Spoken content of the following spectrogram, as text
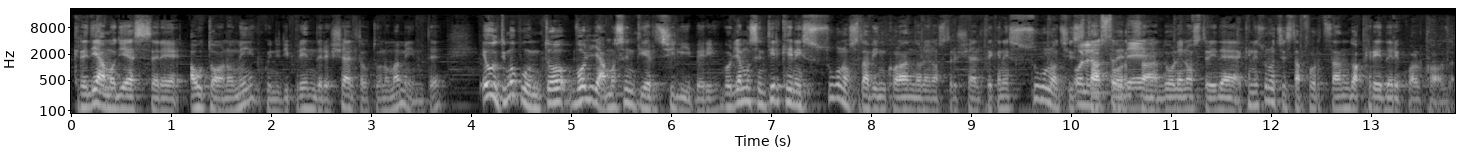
crediamo di essere autonomi, quindi di prendere scelte autonomamente, e ultimo punto, vogliamo sentirci liberi, vogliamo sentire che nessuno sta vincolando le nostre scelte, che nessuno ci o sta forzando, idee. o le nostre idee, che nessuno ci sta forzando a credere qualcosa.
